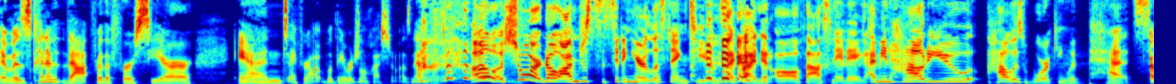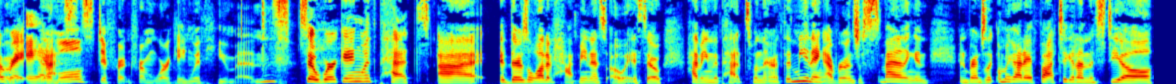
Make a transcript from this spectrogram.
it was kind of that for the first year and I forgot what the original question was now. oh, sure. No, I'm just sitting here listening to you because I find it all fascinating. I mean, how do you, how is working with pets oh, right, animals yes. different from working with humans? So, working with pets, uh, there's a lot of happiness always. So, having the pets when they're at the meeting, everyone's just smiling, and, and Brand's like, oh my God, I fought to get on this deal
